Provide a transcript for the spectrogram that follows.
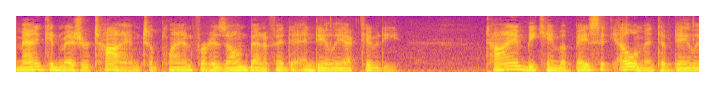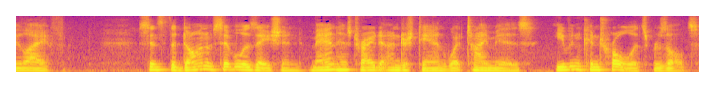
man could measure time to plan for his own benefit and daily activity. Time became a basic element of daily life. Since the dawn of civilization, man has tried to understand what time is, even control its results.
